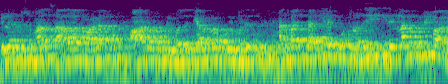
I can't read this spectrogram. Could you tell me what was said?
இல்லை என்று சொன்னால் சாதாரணமாக ஆர்வம் குளிப்பது கிளம்ப குளிப்பது அந்த மாதிரி தண்ணீரை ஊற்றுவது இதெல்லாம் குறிப்பாக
